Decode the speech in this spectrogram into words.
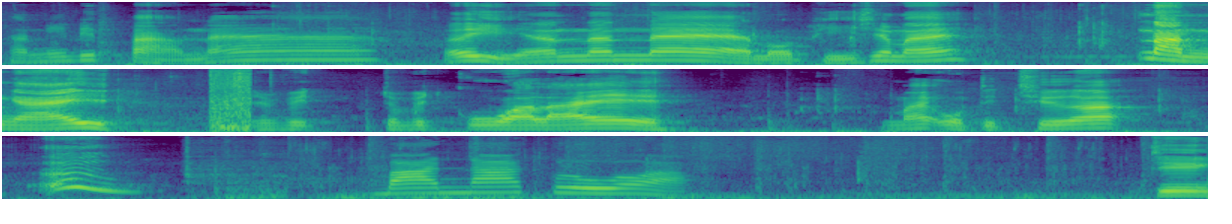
ทางนี้ได้เปล่านะ เฮ้ย นั่นนั่นแน่โหลดผีใช่ไหม นั่นไง จะไปจะไปกลัวอะไร ไม้อบติดเชื้อเอ้าบ้านน่ากลัว จริง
